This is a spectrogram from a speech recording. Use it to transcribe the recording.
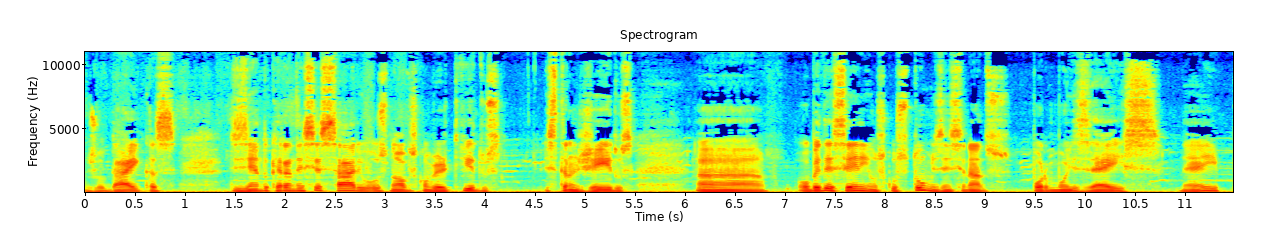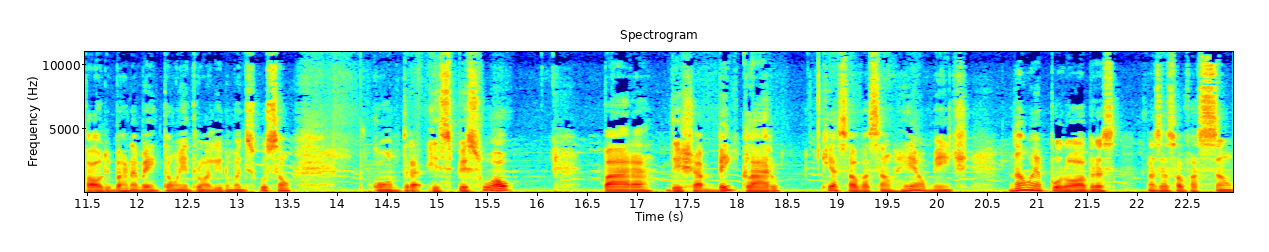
judaicas, dizendo que era necessário os novos convertidos, estrangeiros, a obedecerem os costumes ensinados por Moisés, né? E Paulo e Barnabé então entram ali numa discussão contra esse pessoal para deixar bem claro que a salvação realmente não é por obras, mas a salvação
